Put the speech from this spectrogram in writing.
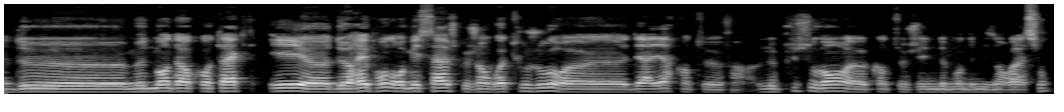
de me demander en contact et de répondre aux messages que j'envoie toujours derrière, quand, enfin, le plus souvent quand j'ai une demande de mise en relation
